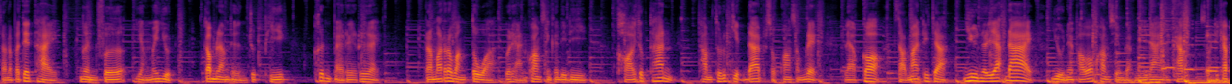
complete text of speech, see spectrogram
สำหรับประเทศไทย เงินเฟ้อยังไม่หยุดกำลังจะถึงจุดพีคขึ้นไปเรื่อยๆ ระมัดระวังตัวบริหารความเสี่ยงกันดีๆ ขอให้ทุกท่านทำธุรกิจได้ประสบความสำเร็จ แล้วก็สามารถที่จะยืนระยะได้อยู่ในภาวะความเสี่ยงแบบนี้ได้นะครับ สวัสดีครับ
